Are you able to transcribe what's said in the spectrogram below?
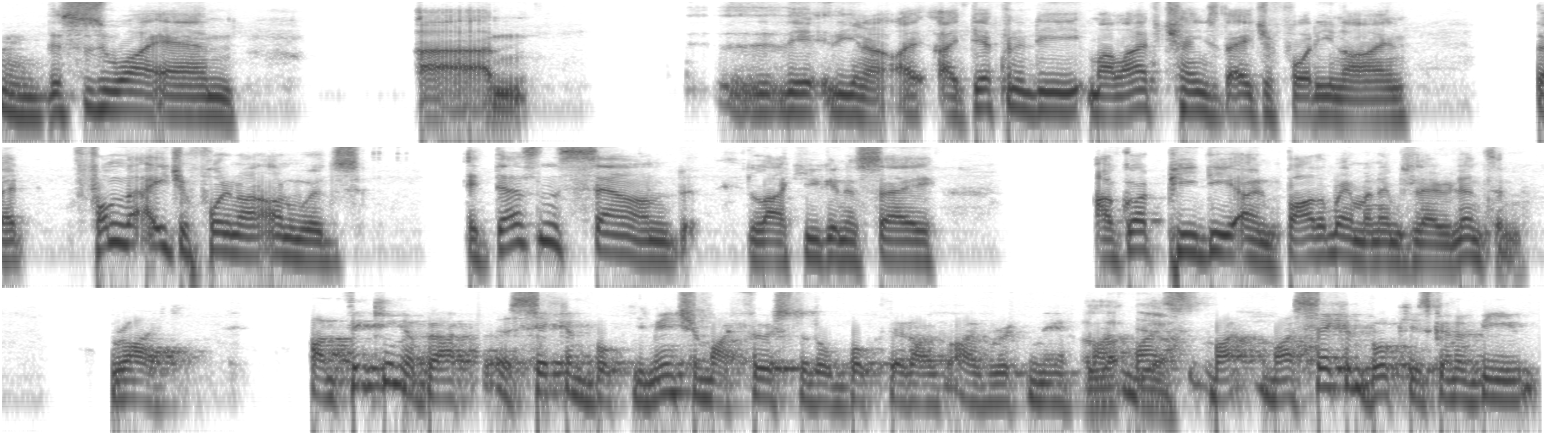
Mm. This is who I am. Um, the, you know, I, I definitely my life changed at the age of 49, but from the age of 49 onwards, it doesn't sound like you're going to say, I've got PD, and by the way, my name is Larry Linton. Right. I'm thinking about a second book. You mentioned my first little book that I've, I've written there. My, my, yeah. my, my, second book is going to be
